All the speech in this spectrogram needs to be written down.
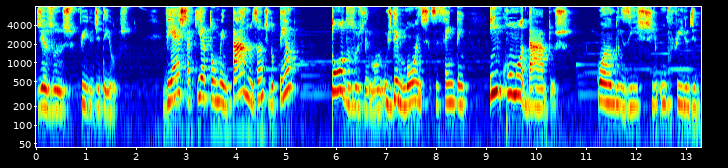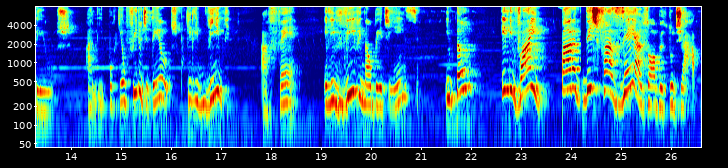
Jesus, Filho de Deus? Vieste aqui atormentar-nos antes do tempo? Todos os demônios, os demônios se sentem incomodados quando existe um Filho de Deus ali. Porque o Filho de Deus, porque ele vive a fé, ele vive na obediência, então ele vai para desfazer as obras do diabo.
